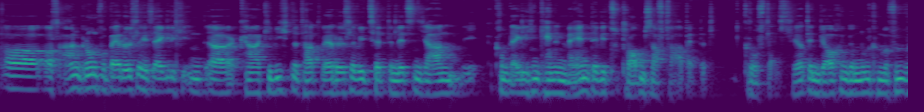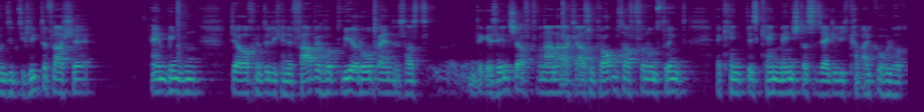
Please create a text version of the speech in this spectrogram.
äh, aus einem Grund, wobei Rösler jetzt eigentlich in, äh, kein Gewicht nicht hat, weil Rösler wird seit den letzten Jahren, kommt eigentlich in keinen Wein, der wird zu Traubensaft verarbeitet. Großteils. Ja, den wir auch in der 0,75 Liter Flasche einbinden, der auch natürlich eine Farbe hat wie ein Rotwein. Das heißt, in der Gesellschaft von einer ein Glas Traubensaft von uns trinkt, erkennt das kein Mensch, dass es eigentlich kein Alkohol hat,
